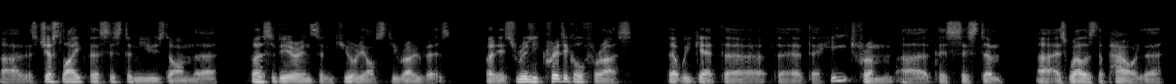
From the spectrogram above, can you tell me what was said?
Uh, it's just like the system used on the Perseverance and Curiosity rovers, but it's really critical for us that we get the the, the heat from uh, this system uh, as well as the power. The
